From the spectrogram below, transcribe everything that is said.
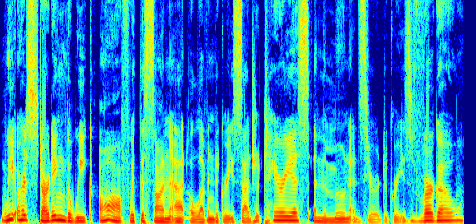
we are starting the week off with the sun at 11 degrees Sagittarius and the moon at 0 degrees Virgo.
